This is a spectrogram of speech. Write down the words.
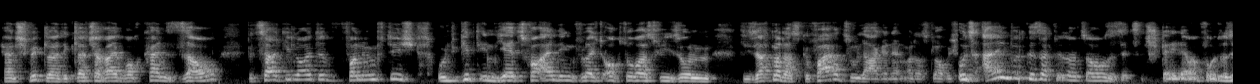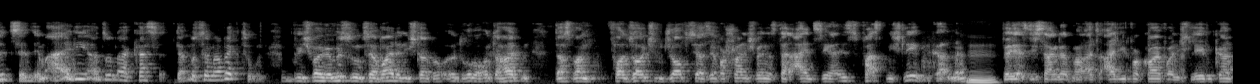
Herrn Schwickler. Die Klatscherei braucht keine Sau, bezahlt die Leute vernünftig und gibt ihnen jetzt vor allen Dingen vielleicht auch sowas wie so ein, wie sagt man das, Gefahrenzulage nennt man das, glaube ich. Uns allen wird gesagt, wir sollen zu Hause sitzen. Stell dir mal vor, du sitzt jetzt im Aldi an so einer Kasse. Das musst du mal wegtun. Ich meine, wir müssen uns ja beide nicht darüber unterhalten, dass man von solchen Jobs ja sehr wahrscheinlich, wenn es dein einziger ist, fast nicht leben kann. Ne? Mhm. Ich will jetzt nicht sagen, dass man als Aldi Verkäufer nicht leben kann.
